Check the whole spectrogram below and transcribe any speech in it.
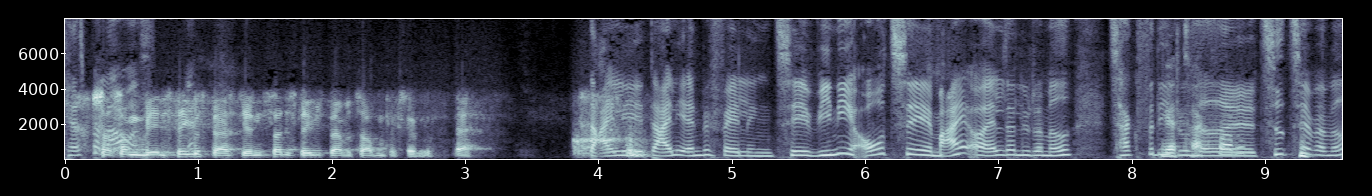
Kasper så som ved en stikkelsbærs gin, så er det stikkelsbær på toppen for eksempel. Ja. Dejlig, dejlig anbefaling til Vinnie og til mig og alle, der lytter med. Tak fordi ja, tak du havde tid til at være med.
